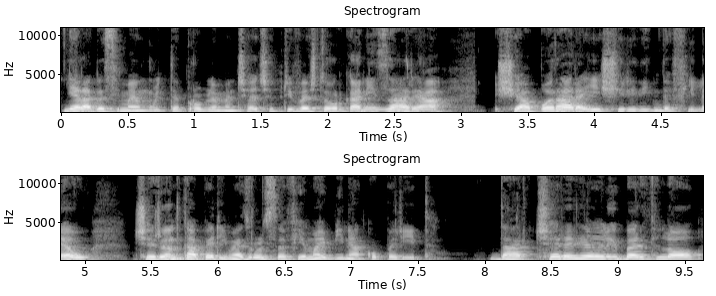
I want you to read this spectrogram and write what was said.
El a găsit mai multe probleme în ceea ce privește organizarea și apărarea ieșirii din defileu, cerând ca perimetrul să fie mai bine acoperit dar cererile lui Berthelot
